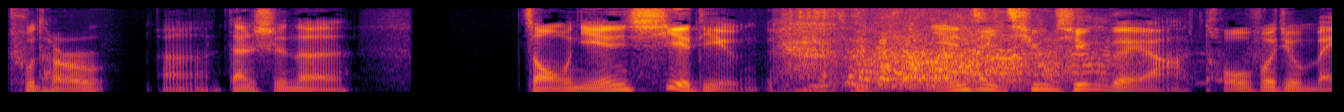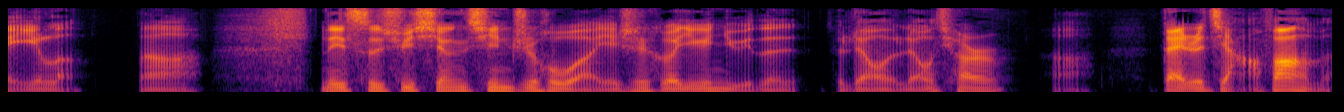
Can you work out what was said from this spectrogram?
出头啊，但是呢，早年谢顶，年纪轻轻的呀，头发就没了啊。那次去相亲之后啊，也是和一个女的聊聊天啊，戴着假发嘛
